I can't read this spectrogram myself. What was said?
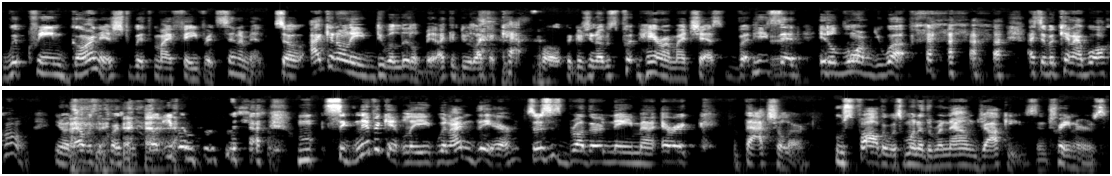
whipped cream garnished with my favorite cinnamon. So I can only do a little bit. I could do like a capful because, you know, I was putting hair on my chest. But he yeah. said, it'll warm you up. I said, but can I walk home? You know, that was the question. but even significantly, when I'm there, so this is brother named uh, Eric Batchelor whose father was one of the renowned jockeys and trainers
